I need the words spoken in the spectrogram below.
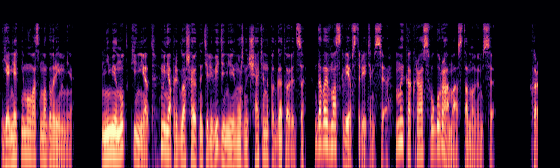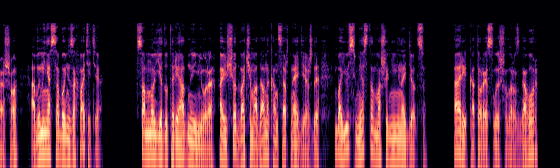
Я не отниму у вас много времени. Ни минутки нет. Меня приглашают на телевидение, и нужно тщательно подготовиться. Давай в Москве встретимся. Мы как раз у Гурама остановимся. Хорошо. А вы меня с собой не захватите? Со мной едут Ариадна и Нюра, а еще два чемодана концертной одежды. Боюсь, места в машине не найдется. Ари, которая слышала разговор,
